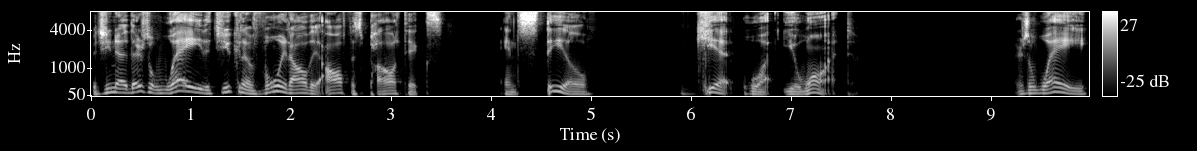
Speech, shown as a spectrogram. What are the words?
But you know, there's a way that you can avoid all the office politics and still get what you want. There's a way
